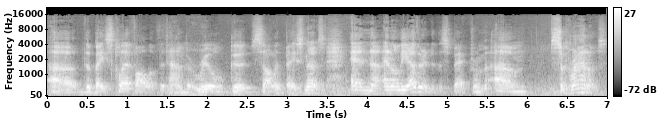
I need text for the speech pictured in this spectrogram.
uh, the bass clef all of the time, but real good, solid bass notes. And uh, and on the other end of the spectrum, um, sopranos,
